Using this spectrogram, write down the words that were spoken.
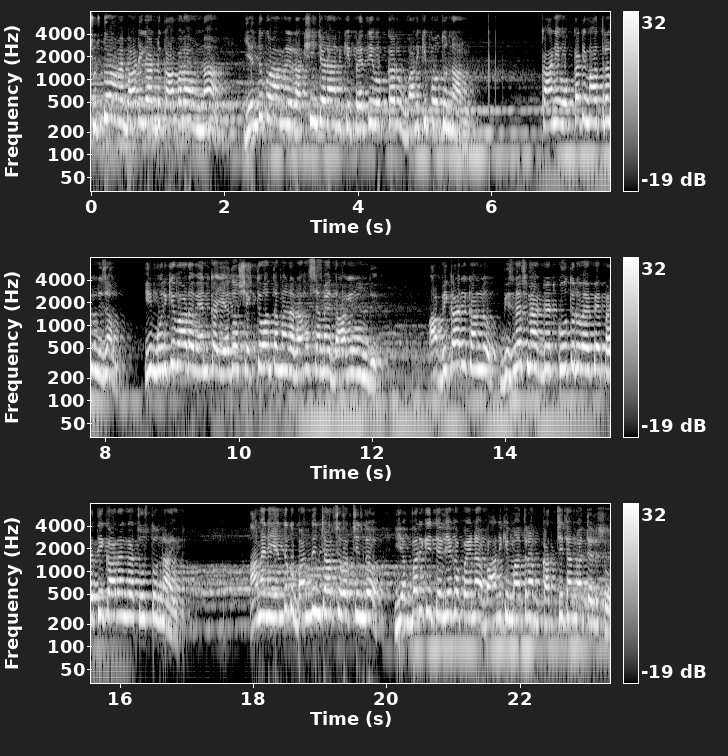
చుట్టూ ఆమె బాడీగార్డు కాపలా ఉన్నా ఎందుకు ఆమెను రక్షించడానికి ప్రతి ఒక్కరూ వణికిపోతున్నారు? కానీ ఒక్కటి మాత్రం నిజం ఈ మురికివాడ వెనుక ఏదో శక్తివంతమైన రహస్యమే దాగి ఉంది. ఆ బికారి కళ్ళు బిజినెస్ మ్యాగ్నెట్ కూతురు వైపే ప్రతీకారంగా చూస్తున్నాయి. ఆమెను ఎందుకు బంధించాల్సి వచ్చిందో ఎవ్వరికీ తెలియకపోయినా వానికి మాత్రం ఖచ్చితంగా తెలుసు.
